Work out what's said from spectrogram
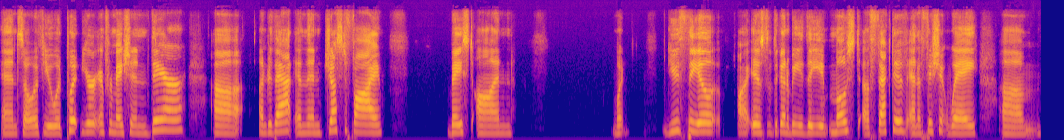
And so if you would put your information there, uh, under that and then justify based on what you feel uh, is going to be the most effective and efficient way um,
